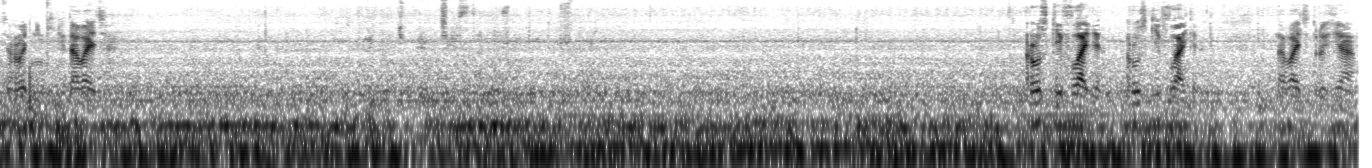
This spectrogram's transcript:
Давайте, родненькие, давайте. Русские флаги, русские флаги. Давайте, друзья.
